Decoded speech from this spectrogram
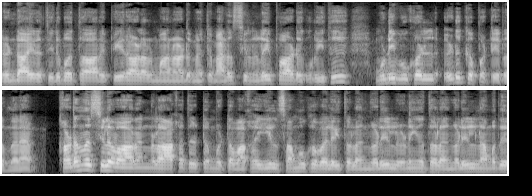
இரண்டாயிரத்தி இருபத்தாறு பேராளர் மாநாடு மற்றும் அரசியல் நிலைப்பாடு குறித்து முடிவுகள் எடுக்கப்பட்டிருந்தன. கடந்த சில வாரங்களாக திட்டமிட்ட வகையில் சமூக வலைதளங்களில் இணையதளங்களில் நமது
